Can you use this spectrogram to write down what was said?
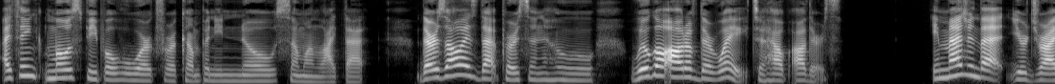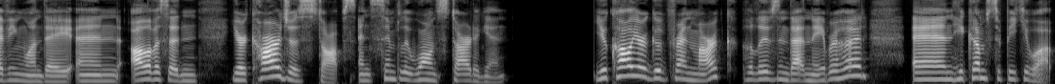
I think most people who work for a company know someone like that. There's always that person who will go out of their way to help others. Imagine that you're driving one day and all of a sudden your car just stops and simply won't start again. You call your good friend Mark, who lives in that neighborhood, and he comes to pick you up.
